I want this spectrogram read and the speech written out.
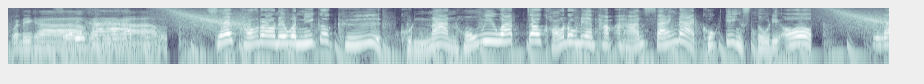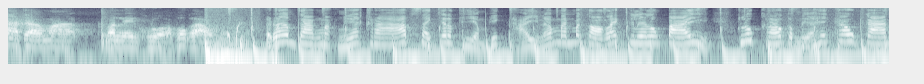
สวัสดีครับ สวัสดีครับ เชฟของเราในวันนี้ก็คือ คุณน่านหงวิวัฒน์เจ้าของโรงเรียนทำอาหารแสงแดดคุกกิ้งสตูดิโอพี่นาฏจะมาบรรเลงครัวกับพวกเรา เริ่มจากหมักเนื้อครับ ใส่กระเทียมพริกไทยน้ำมันมะกอกและเกลือลงไป คลุกเคล้ากับเนื้อให้เข้ากัน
